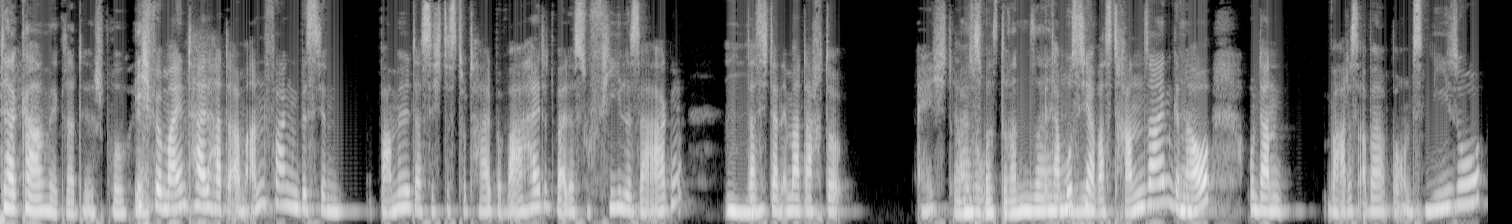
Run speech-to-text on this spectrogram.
Da kam mir gerade der Spruch. Ja. ich für meinen Teil hatte am Anfang ein bisschen Bammel, dass sich das total bewahrheitet, weil das so viele sagen, Mhm. dass ich dann immer dachte, echt? da muss was dran sein. Da muss ja was dran sein, genau. Und dann war das aber bei uns nie so.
